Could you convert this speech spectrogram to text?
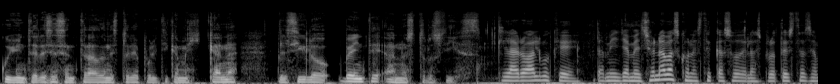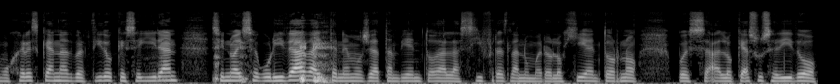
cuyo interés es centrado en la historia política mexicana del siglo XX a nuestros días. Claro, algo que también ya mencionabas con este caso de las protestas de mujeres que han advertido que seguirán si no hay seguridad. Ahí tenemos ya también todas las cifras, la numerología en torno pues a lo que ha sucedido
